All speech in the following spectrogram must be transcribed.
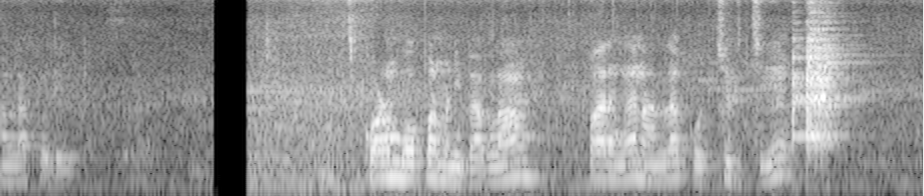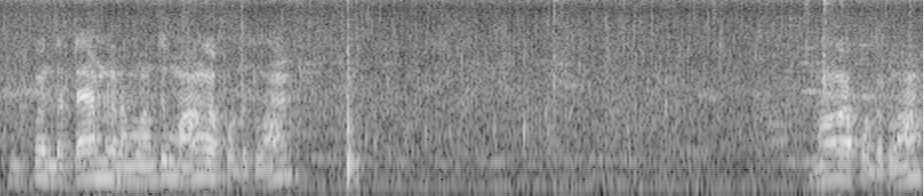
நல்லா கொதிக்கிட்டோம் குழம்பு ஓப்பன் பண்ணி பார்க்கலாம். பாருங்கள் நல்லா கொச்சிடுச்சு இப்போ இந்த டைமில் நம்ம வந்து மாங்காய் போட்டுக்கலாம். மாங்காய் போட்டுக்கலாம்.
